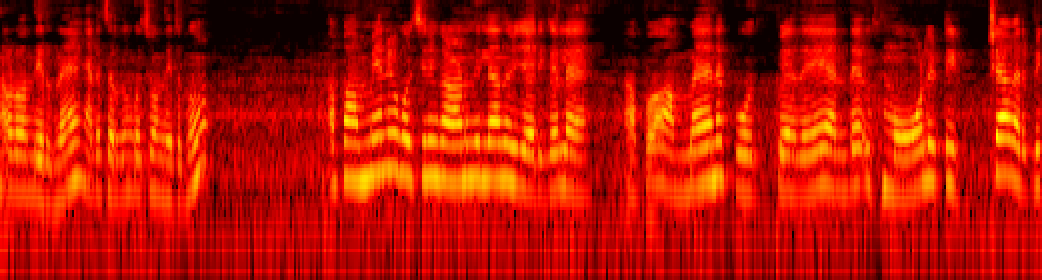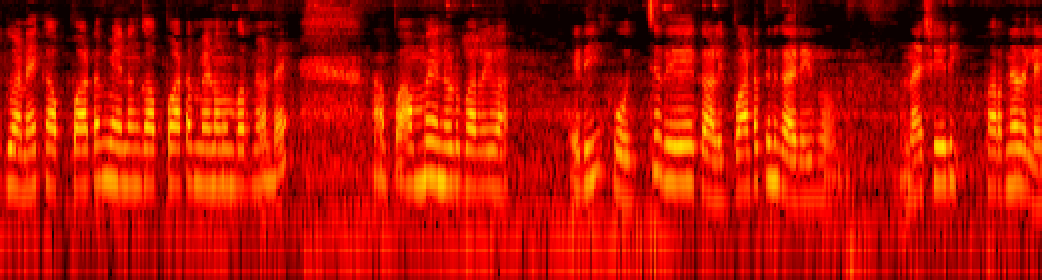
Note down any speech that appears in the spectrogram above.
അവിടെ വന്നിരുന്നേ. എന്റെ ചെറുക്കൻ കൊച്ചും വന്നിരുന്നു. അപ്പോൾ അമ്മേനെയും കൊച്ചിനും കാണുന്നില്ല എന്ന് വിചാരിക്കും അല്ലേ? അപ്പോൾ അമ്മേനെ കൊതേ എന്റെ മോളിട്ട് ഇക്ഷ വരപ്പിക്കുവാണേ. കപ്പാട്ടം വേണം കപ്പാട്ടം വേണമെന്നും പറഞ്ഞോണ്ടേ. അപ്പോൾ അമ്മ എന്നോട് പറയുക എടി കൊച്ച് ദേ കളിപ്പാട്ടത്തിന് കരയുന്നു. എന്നാൽ ശരി. പറഞ്ഞതല്ലേ?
